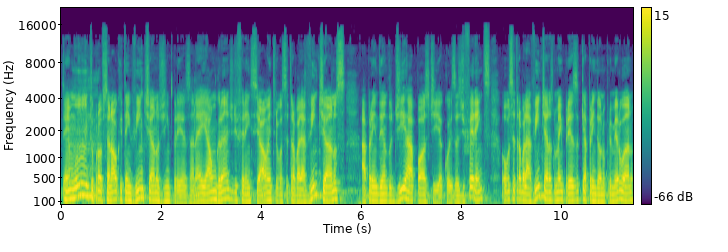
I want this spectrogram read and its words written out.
Tem muito profissional que tem 20 anos de empresa, né? E há um grande diferencial entre você trabalhar 20 anos aprendendo dia após dia coisas diferentes, ou você trabalhar 20 anos numa empresa que aprendeu no primeiro ano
